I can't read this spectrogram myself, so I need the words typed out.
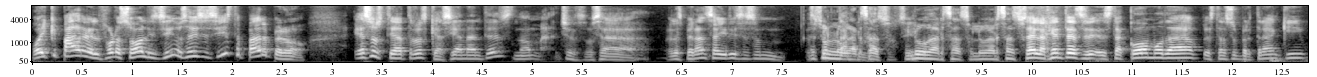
oye, qué padre el Foro Sol. Y sí, o sea, dice, sí, está padre, pero esos teatros que hacían antes, no manches. O sea, el Esperanza Iris es un. es un lugarzazo. sí. Lugarzazo, O lugarzazo. sea, la gente se- está cómoda, está súper tranqui,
